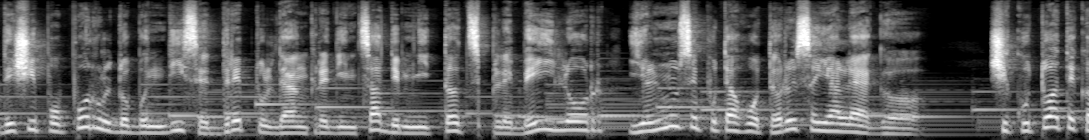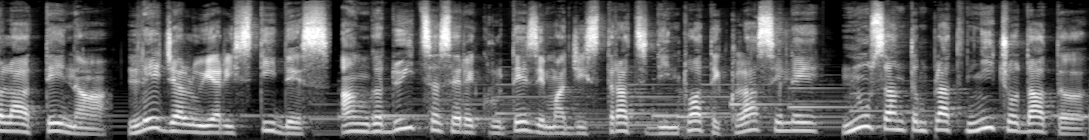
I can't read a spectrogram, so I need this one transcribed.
Deși poporul dobândise dreptul de a încredința demnități plebeilor, el nu se putea hotărâ să-i aleagă. și cu toate că la Atena legea lui Aristides a îngăduit să se recruteze magistrați din toate clasele, nu s-a întâmplat niciodată,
